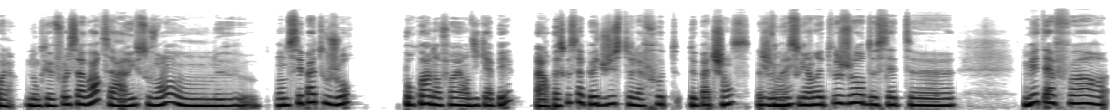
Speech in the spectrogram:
Voilà. Donc, il faut le savoir, ça arrive souvent. On ne, on ne sait pas toujours pourquoi un enfant est handicapé. Alors, parce que ça peut être juste la faute de pas de chance. Je Ouais. me souviendrai toujours de cette euh, métaphore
